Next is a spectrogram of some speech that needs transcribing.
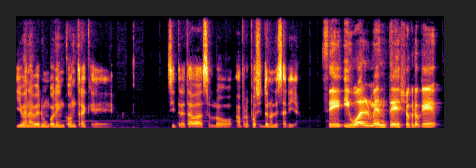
y van a ver un gol en contra que si trataba de hacerlo a propósito no le salía. Sí, igualmente yo creo que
